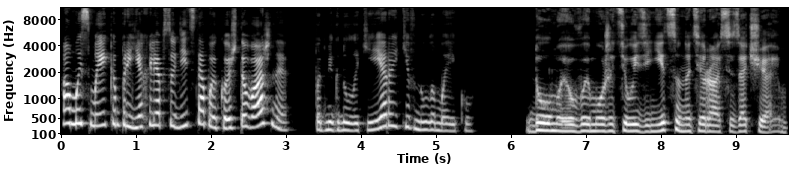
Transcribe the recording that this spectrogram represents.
«А мы с Мэйком приехали обсудить с тобой кое-что важное», – подмигнула Киера и кивнула Мэйку. «Думаю, вы можете уединиться на террасе за чаем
